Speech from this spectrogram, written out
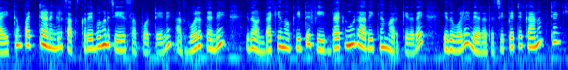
ലൈക്കും പറ്റുകയാണെങ്കിൽ സബ്സ്ക്രൈബും കൂടി ചെയ്ത് സപ്പോർട്ട് ചെയ്യണേ. അതുപോലെ തന്നെ ഇത് ഉണ്ടാക്കി നോക്കിയിട്ട് ഫീഡ്ബാക്കും കൂടി അറിയിക്കാൻ മറക്കരുത്. ഇതുപോലെ വേറെ റെസിപ്പി ആയിട്ട് കാണാം. താങ്ക്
